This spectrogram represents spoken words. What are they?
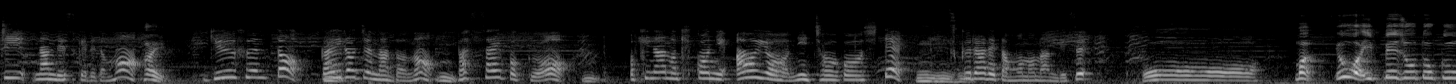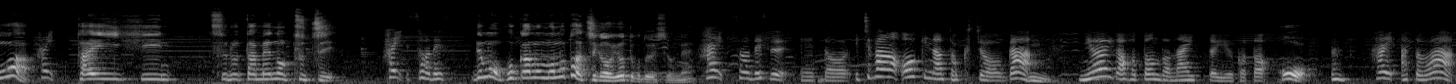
土なんですけれどもはい、牛糞と街路樹などのうん。伐採木をうん沖縄の気候に合うように調合してうん作られたものなんです、おー。まあ要は一平上等君ははい。堆肥するための土。はいそうです。でも他のものとは違うよってことですよね。はいそうです。えっ、と一番大きな特徴が、うん。匂いがほとんどないということ。ほう。ん。はいあとは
